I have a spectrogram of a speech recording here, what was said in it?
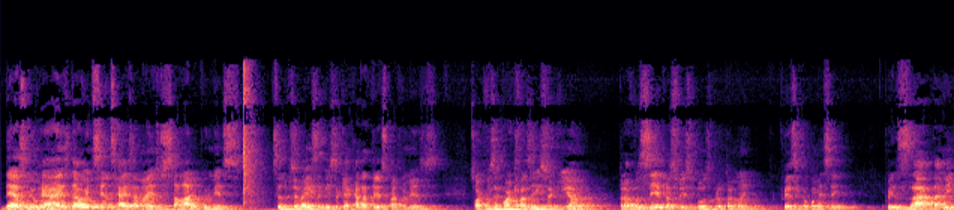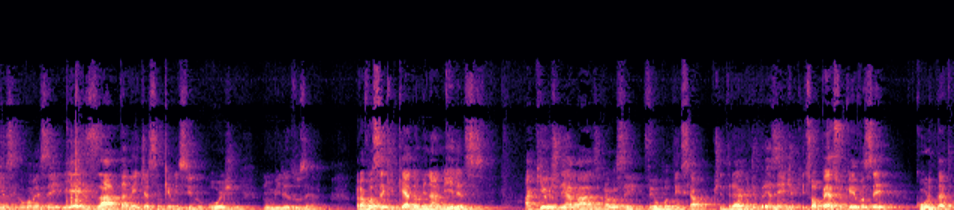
10 mil reais dá 800 reais a mais de salário por mês, sendo que você vai receber isso aqui a cada 3, 4 meses. Só que você pode fazer isso aqui, ó, para você, para sua esposa e para tua mãe. Foi assim que eu comecei. Foi exatamente assim que eu comecei e é exatamente assim que eu ensino hoje no Milhas do Zero. Para você que quer dominar milhas, aqui eu te dei a base para você ver o potencial. Te entrego de presente aqui, só peço que você curta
